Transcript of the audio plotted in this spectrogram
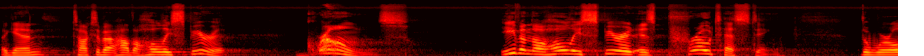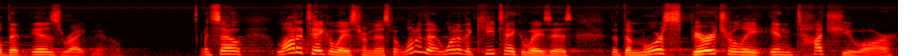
again, talks about how the Holy Spirit groans. Even the Holy Spirit is protesting the world that is right now. And so, a lot of takeaways from this, but one of the, one of the key takeaways is that the more spiritually in touch you are,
